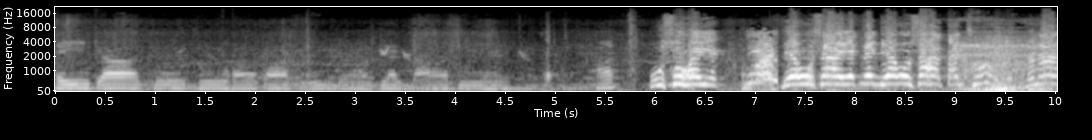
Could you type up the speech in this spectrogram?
ત્રણ ચાર છ છ સાત આઠ નવ દસ અગિયાર બાર હા? ઓછું હોય એક. બે ઉસા એક ને બે ઓછા હતા છું. ના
